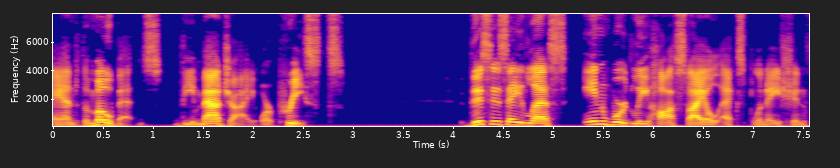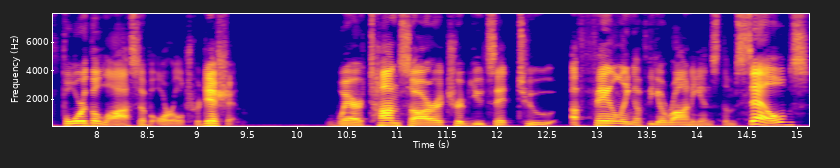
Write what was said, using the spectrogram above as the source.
and the Mobeds, the Magi or priests. This is a less inwardly hostile explanation for the loss of oral tradition, where Tansar attributes it to a failing of the Iranians themselves,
